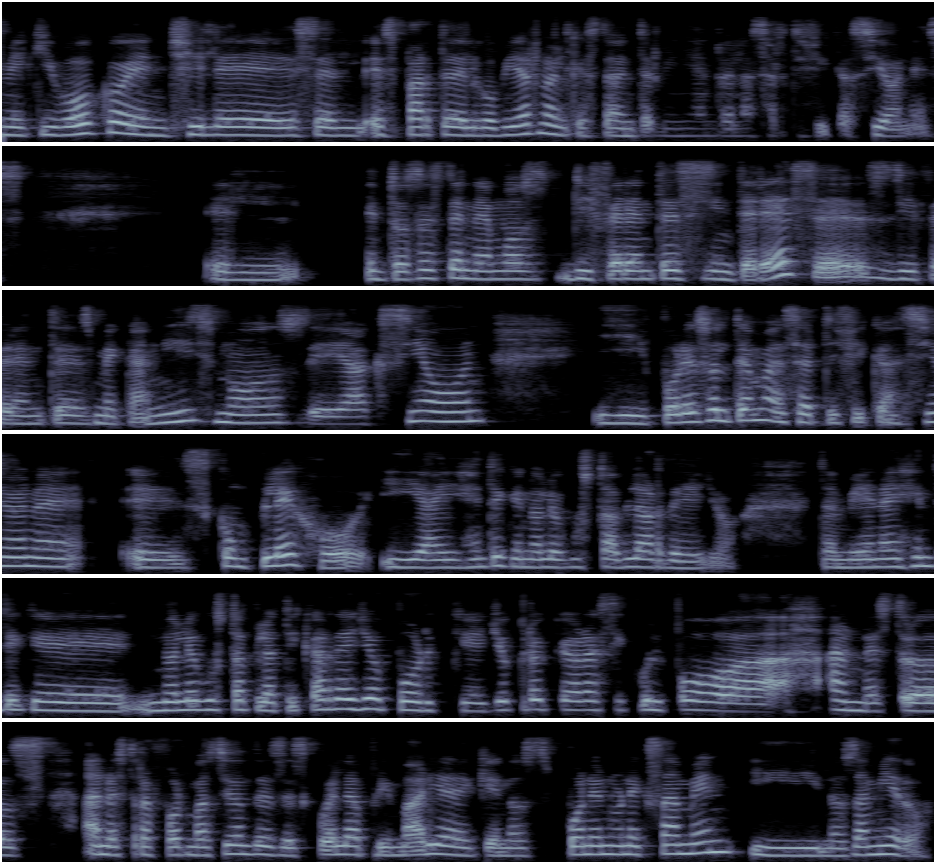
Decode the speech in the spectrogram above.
me equivoco, en Chile es, el, es parte del gobierno el que está interviniendo en las certificaciones. entonces tenemos diferentes intereses, diferentes mecanismos de acción y por eso el tema de certificación e, es complejo y hay gente que no le gusta hablar de ello. También hay gente que no le gusta platicar de ello porque yo creo que ahora sí culpo a, nuestros, a nuestra formación desde escuela primaria de que nos ponen un examen y nos da miedo.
